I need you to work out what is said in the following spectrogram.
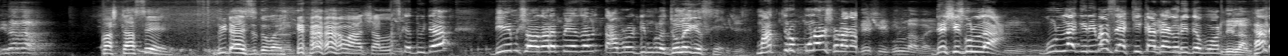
তিন হাজার। পাঁচটা আছে? দুইটা আছে তো ভাই। মাশাআল্লাহ। আজকে দুইটা ডিম সহকারে পেয়ে যাবেন। তারপরে ডিমগুলো জমে গেছে। মাত্র পনেরোশো টাকা। দেশি গুল্লা ভাই। দেশি গুল্লা। গুল্লা গিরিবাস একই ক্যাটাগরিতে পড়ে। দিলাম, হ্যাঁ?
